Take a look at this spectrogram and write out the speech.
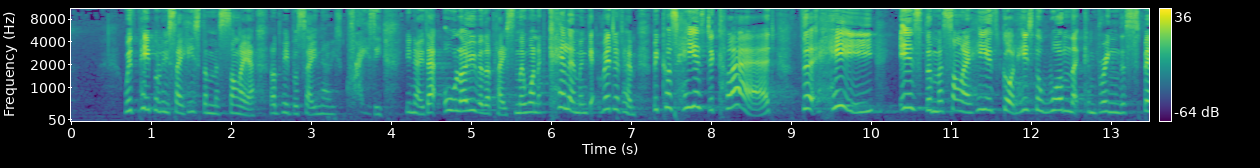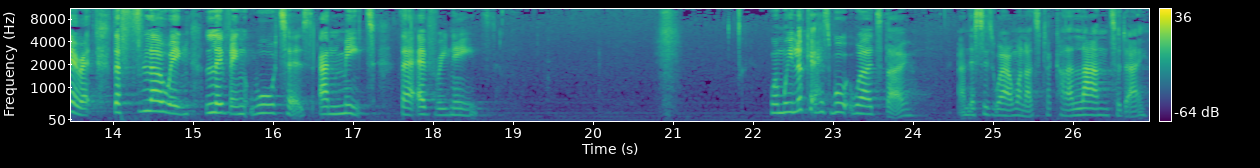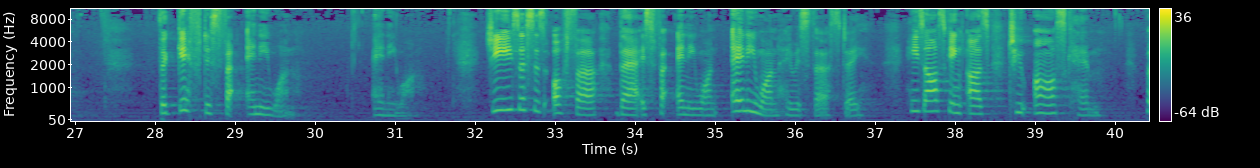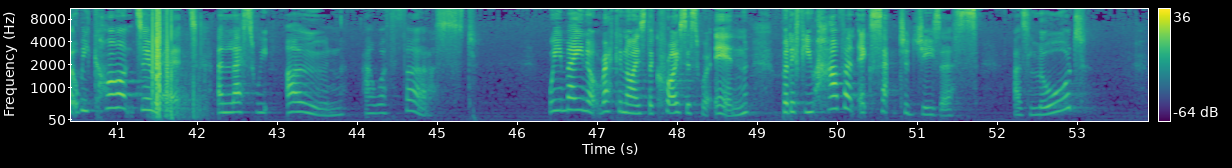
With people who say he's the Messiah, other people say, no, he's crazy. You know, they're all over the place and they want to kill him and get rid of him because he has declared that he is the Messiah. He is God. He's the one that can bring the Spirit, the flowing, living waters, and meet their every need. When we look at his words, though, and this is where I want us to kind of land today, the gift is for anyone anyone. Jesus' offer there is for anyone, anyone who is thirsty. He's asking us to ask him, but we can't do it unless we own our thirst. We may not recognize the crisis we're in, but if you haven't accepted Jesus as Lord,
